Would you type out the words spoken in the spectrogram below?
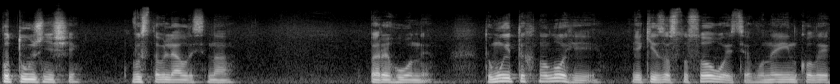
потужніші виставлялись на перегони. Тому і технології, які застосовуються, вони інколи,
